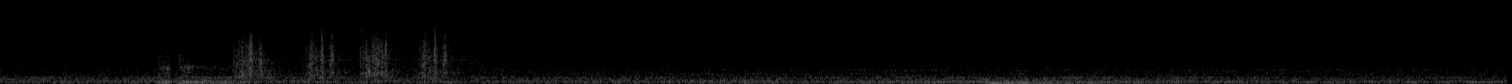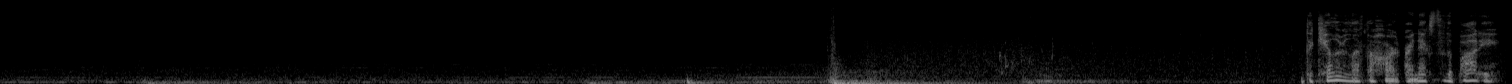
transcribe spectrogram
Killer left the heart right next to the body.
